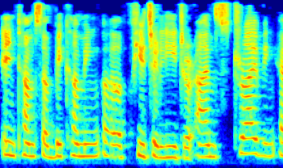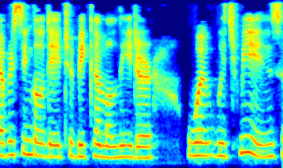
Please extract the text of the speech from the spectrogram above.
in terms of becoming a future leader. I'm striving every single day to become a leader, which means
